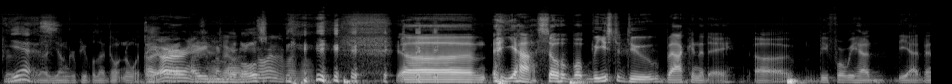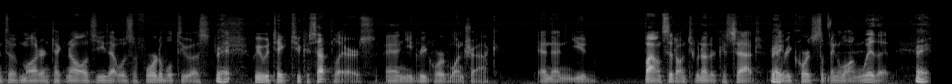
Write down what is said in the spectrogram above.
For Yes. uh, younger people that don't know what they I- are. I remember those. um, yeah. So what we used to do back in the day, uh, before we had the advent of modern technology that was affordable to us, Right. we would take two cassette players and you'd record one track, and then you'd bounce it onto another cassette Right. and record something along with it. Right.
